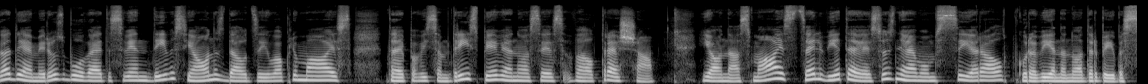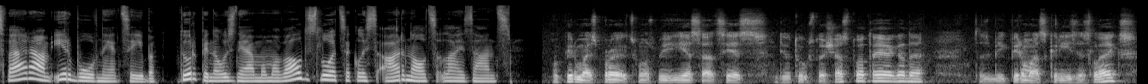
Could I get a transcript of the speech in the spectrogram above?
gadiem ir uzbūvētas vien divas jaunas daudzdzīvokļu mājas, tai pavisam drīz pievienosies vēl trešā. Jaunās mājas ceļ vietējais uzņēmums Sieral, kura viena no darbības sfērām ir būvniecība. Turpina uzņēmuma valdes loceklis Arnolds Laizāns. Nu, pirmais projekts mums bija iesācies 2008. gadā. Tas bija pirmās krīzes laiks.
